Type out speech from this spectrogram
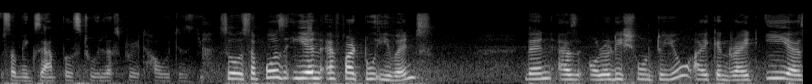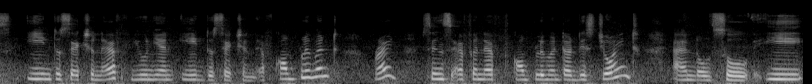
some examples to illustrate how it is used. So, suppose E and F are two events, then as already shown to you, I can write E as E intersection F union E intersection F complement, right, since F and F complement are disjoint and also E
